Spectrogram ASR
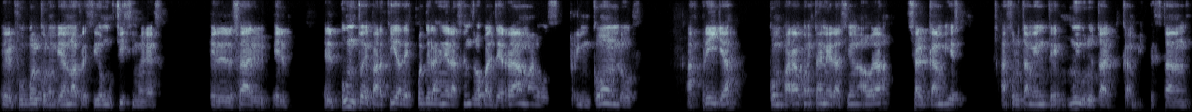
el fútbol colombiano ha crecido muchísimo en eso. El, o sea, el, el, punto de partida después de la generación de los Valderrama, los Rincón, los Asprilla, comparado con esta generación ahora, o sea, el cambio es absolutamente muy brutal, el cambio que están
